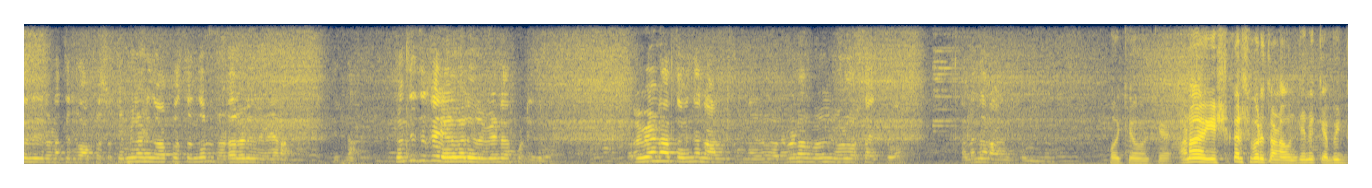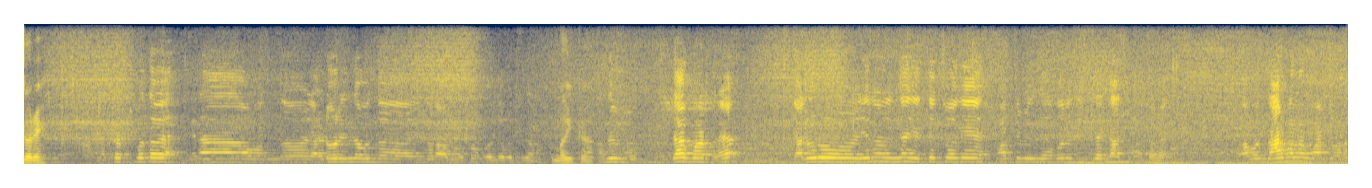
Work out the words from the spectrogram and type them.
ತಂದಿದ್ರಣ್ಣ ತಿರುಗಿ ವಾಪಸ್ಸು. ತಮಿಳ್ನಾಡಿಗೆ ವಾಪಸ್ ತಂದರು ದೊಡ್ಡಲಳ್ಳಿ ರಿವೇಣ ಇದನ್ನ ತಂದಿದ್ದಕ್ಕೆ ಏಳುಗಳಿ ರಿವೇಣ ಕೊಟ್ಟಿದ್ರು. ರಿವೇಣ ತಗೊಂಡ ನಾಲ್ಕು ರಿವೇಣ ಮನೇಲಿ ಏಳು ವರ್ಷ ಆಯಿತು. ಅಲ್ಲಿಂದ ನಾನು ಓಕೆ ಓಕೆ. ಅಣ್ಣ ಎಷ್ಟು ಖರ್ಚು ಬರುತ್ತೆ ಅಣ್ಣ ಒಂದು ದಿನಕ್ಕೆ ಬಿದ್ದೋರಿ? ಖರ್ಚು ಬರ್ತವೆ. ದಿನ ಒಂದು ಎರಡೂರಿಂದ ಒಂದು ಇನ್ನೂರ ಆರುನೂರು ಬಂದೇ ಬರ್ತಿದ್ದಾವೆ ಬೈಕ್ ಅದು ಇದಾಗಿ ಮಾಡಿದ್ರೆ ಕೆಲವರು ಏನೋ ಇನ್ನೂ ಯಥೇಚ್ಛವಾಗಿ ಮಾಡ್ತೀವಿ ಜಾಸ್ತಿ ಮಾಡ್ತವೆ ಮಾಡ್ತೀವಣ್ಣ.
